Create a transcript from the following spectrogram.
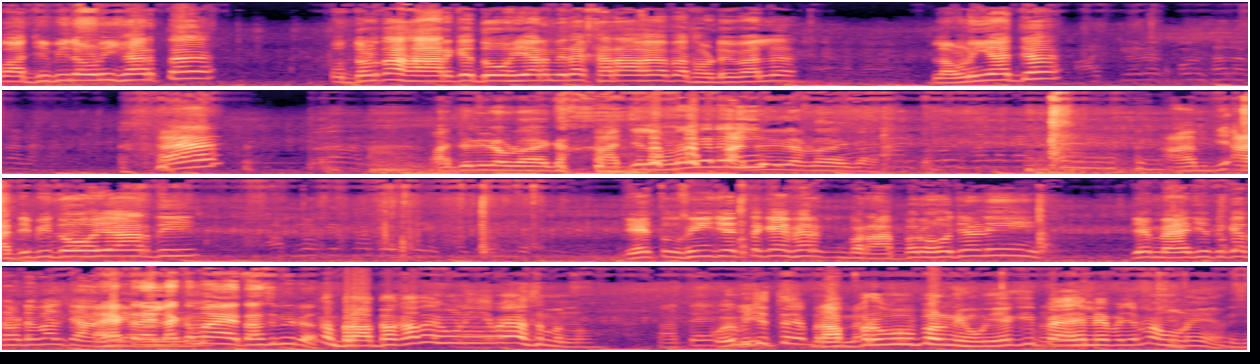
ਉਹ ਅੱਜ ਵੀ ਲਾਉਣੀ ਸ਼ਰਤ। ਉਦੋਂ ਤਾਂ ਹਾਰ ਕੇ 2000 ਮੇਰਾ ਖਰਾ ਹੋਇਆ ਪਾ ਤੁਹਾਡੇ ਵੱਲ। ਲਾਉਣੀ ਅੱਜ? ਹੈ? ਅੱਜ ਨਹੀਂ ਲਾਉਣਾ ਹੈਗਾ। ਅੱਜ ਲਾਉਣਾ ਕਿ ਅੱਜ ਨਹੀਂ? ਨਹੀਂ ਲਾਉਣਾ ਹੈਗਾ। ਅੱਜ ਅੱਜ ਵੀ 2000 ਦੀ। ਜੇ ਤੁਸੀਂ ਜਿੱਤ ਗਏ ਫਿਰ ਬਰਾਬਰ ਹੋ ਜਾਣੀ। ਜੇ ਮੈਂ ਜਿੱਤ ਗਿਆ ਤੁਹਾਡੇ ਵੱਲ 4000 ਇਹ ਟ੍ਰੇਲਰ ਘਮਾਇਆ ਤਸਵੀਰ ਬਰਾਬਰ ਕਾਹਦੇ ਹੋਣੀ ਹੈ ਪੈਸੇ ਮੈਨੂੰ? ਕੋਈ ਵੀ ਜਿੱਤੇ ਬਰਾਬਰ ਉੱਪਰ ਨਹੀਂ ਹੋਣੀ ਹੈ ਕਿ ਪੈਸੇ ਮੇਰੇ ਜਮਾ ਹੋਣੇ ਆ।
